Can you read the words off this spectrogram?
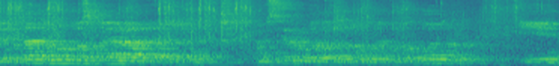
депутатам обласної ради, адже ми всі робили одну велику роботу, і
